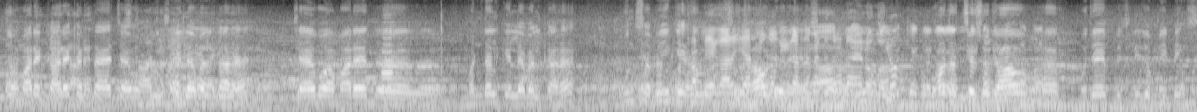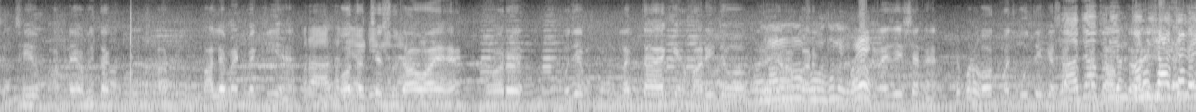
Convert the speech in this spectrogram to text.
जो हमारे कार्यकर्ता है चाहे वो बूथ के लेवल का है चाहे वो हमारे अ, मंडल के लेवल का है उन सभी के हम सुझाव दे रहे हैं। बहुत अच्छे सुझाव मुझे पिछली जो मीटिंग छः हमने अभी तक पार्लियामेंट में की हैं बहुत अच्छे सुझाव आए हैं और मुझे लगता है कि हमारी जो यहाँ पर ऑर्गेनाइजेशन है बहुत मजबूती के साथ काम कर है। रहे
